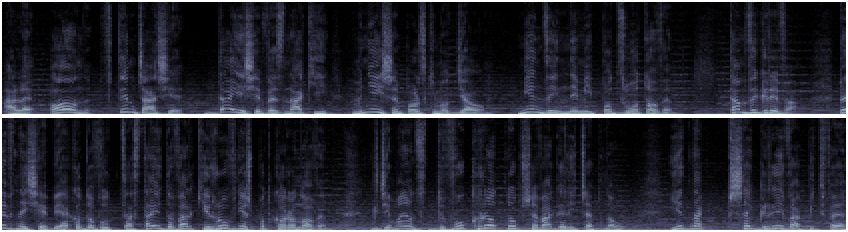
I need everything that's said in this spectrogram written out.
Ale on w tym czasie daje się we znaki mniejszym polskim oddziałom, innymi pod Złotowem. Tam wygrywa. Pewny siebie jako dowódca staje do walki również pod Koronowem, gdzie mając dwukrotną przewagę liczebną, jednak przegrywa bitwę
